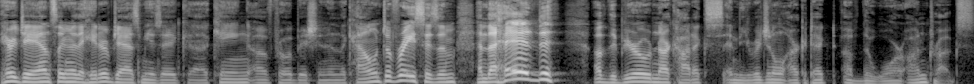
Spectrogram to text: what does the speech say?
Harry J. Anslinger, the hater of jazz music, uh, king of prohibition, and the count of racism, and the head of the Bureau of Narcotics, and the original architect of the war on drugs.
